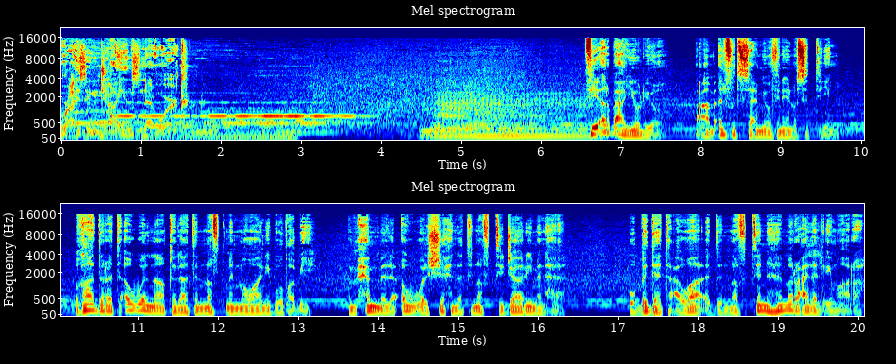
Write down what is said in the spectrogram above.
Rising Giants Network. في 4 يوليو عام 1962 غادرت أول ناقلات النفط من مواني ظبي. محملة أول شحنة نفط تجاري منها وبدت عوائد النفط تنهمر على الإمارة.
